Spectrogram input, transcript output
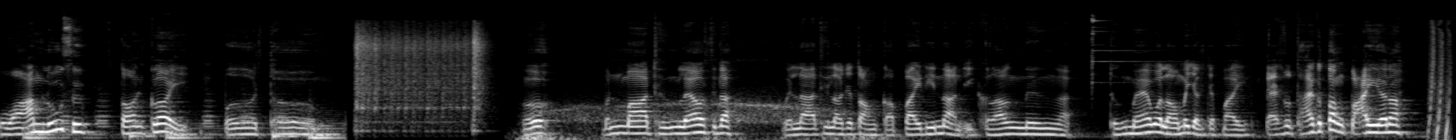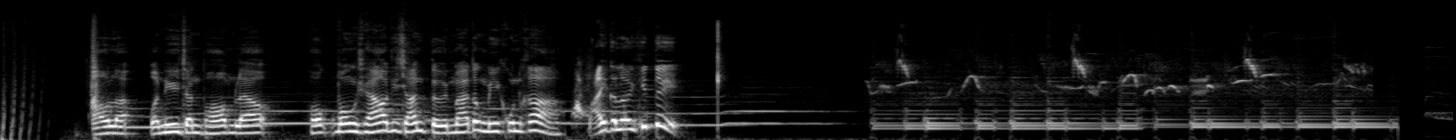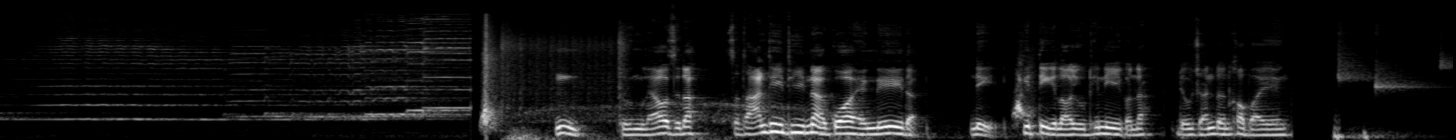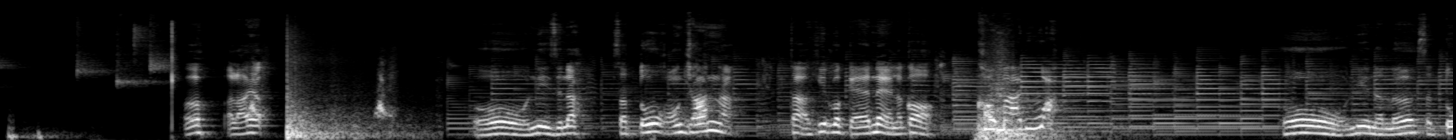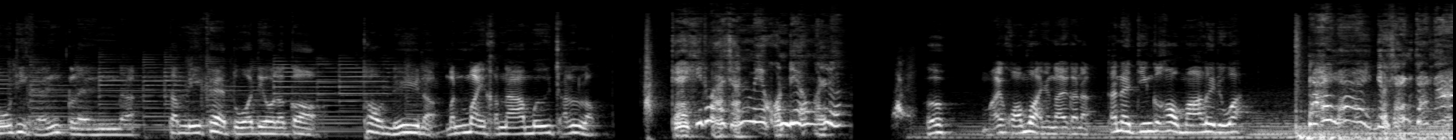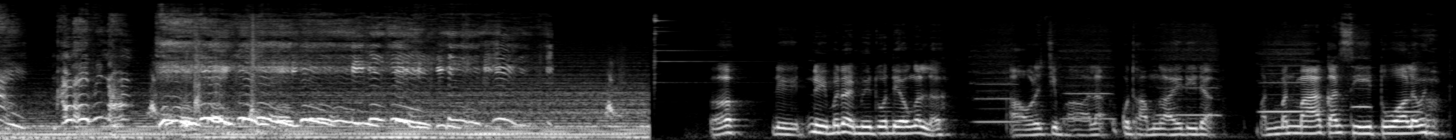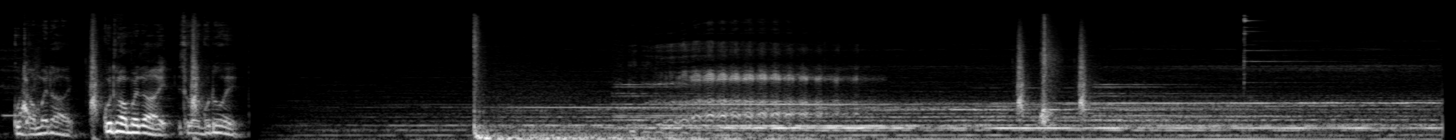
ความรู้สึกตอนใกล้เปิดเทอมเออมันมาถึงแล้วสินะ เวลาที่เราจะต้องกลับไปที่นั่นอีกครั้งหนึ่งอะถึงแม้ว่าเราไม่อยากจะไป แต่สุดท้ายก็ต้องไปอะนะ เอาละวันนี้ฉันพร้อมแล้วหกโมงเช้าที่ฉันตื่นมาต้องมีคุณค่า ไปกันเลยคิตตี้ อืม ถึงแล้วสินะ สถานที่ที่น่ากลัวแห่งนี้นะนี่คิตตี้รออยู่ที่นี่ก่อนนะ เดี๋ยวฉันเดินเข้าไปเอง เอออะไรอะโอ้ นี่สินะศัตรูของฉันน่ะ ถ้าคิดว่าแกแน่แล้วก็ เข้ามาดิวะ โอ้ นี่น่ะเหรอศัตรูที่แข็งแกร่งนะถ้ามีแค่ตัวเดียวแล้วก็ เท่านี้น่ะ มันไม่ขนามือฉันหรอก แกคิดว่าฉันมีคนเดียวงั้นเหรอเฮ้ยหมายความว่ายังไงกันอะถ้าแน่จริงก็เข้ามาเลยดิวะ ได้เลย เดี๋ยวฉันจัดให้ มาเลยพี่น้องฮิฮิฮิฮิฮิฮิฮิเออ นี่นี่ไม่ได้มีตัวเดียวงั้นเหรอ เอาเลยจิบหายละ กูทำไงดีเนี่ย มันมันมากันสี่ตัวเลยเว้ย กูทำไม่ได้ กูทำไม่ได้ ช่วยกูด้วย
